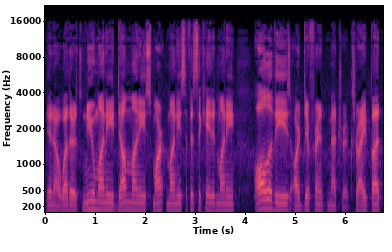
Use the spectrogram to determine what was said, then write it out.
you know, whether it's new money, dumb money, smart money, sophisticated money, all of these are different metrics, right? But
